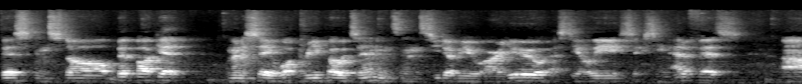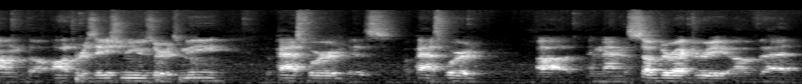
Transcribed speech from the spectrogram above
this install Bitbucket. I'm going to say what repo it's in. It's in CWRU SDLE 16 Edifice. Um, the authorization user is me. The password is a password. Uh, and then the subdirectory of that.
